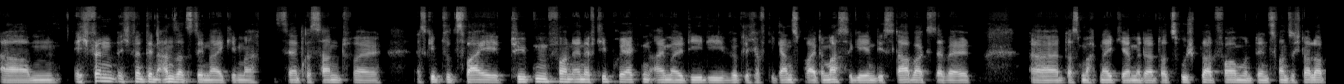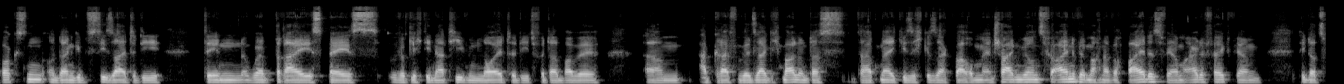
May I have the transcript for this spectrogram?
Ähm, ich finde ich finde den Ansatz, den Nike macht, sehr interessant, weil es gibt so zwei Typen von NFT-Projekten. Einmal die, die wirklich auf die ganz breite Masse gehen, die Starbucks der Welt. Äh, das macht Nike ja mit der Dot plattform und den 20-Dollar-Boxen. Und dann gibt es die Seite, die den Web3-Space, wirklich die nativen Leute, die Twitter-Bubble ähm, abgreifen will, sage ich mal. Und das, da hat Nike sich gesagt, warum entscheiden wir uns für eine? Wir machen einfach beides. Wir haben Artifact, wir haben die Dot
